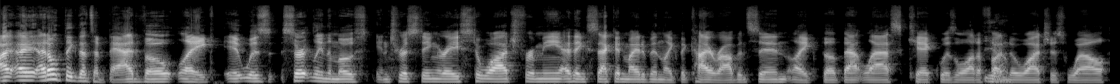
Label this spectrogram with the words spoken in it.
I, I, I don't think that's a bad vote. Like it was certainly the most interesting race to watch for me. I think second might have been like the Ky Robinson. Like the that last kick was a lot of fun yeah. to watch as well.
